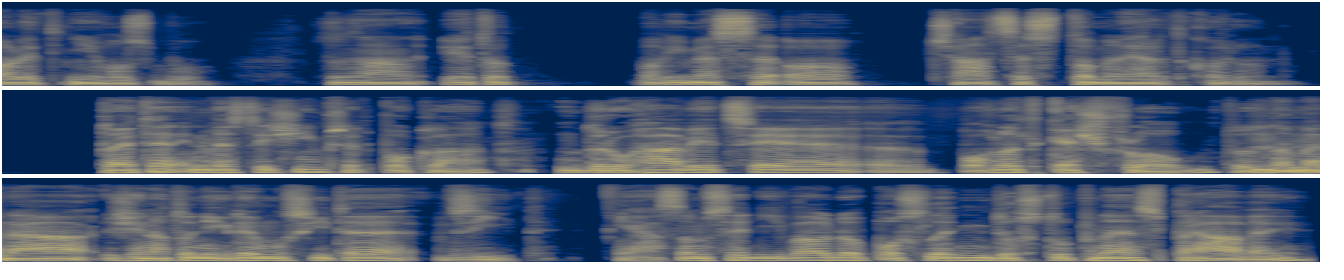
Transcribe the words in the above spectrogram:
kvalitní vozbu. To znamená, je to, bavíme se o částce 100 miliard korun. To je ten investiční předpoklad. Druhá věc je eh, pohled cash flow, to mhm. znamená, mm-hmm. že na to někde musíte vzít. Já jsem se díval do poslední dostupné zprávy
